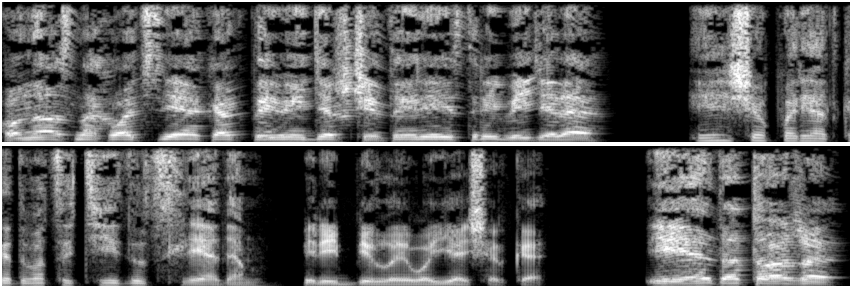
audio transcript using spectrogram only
«У нас на хвосте, как ты видишь, четыре истребителя. «И еще порядка двадцати идут следом», — перебила его ящерка. «И это тоже»,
